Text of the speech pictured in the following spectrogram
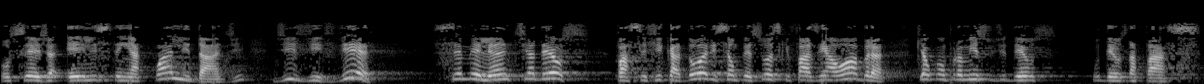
Ou seja, eles têm a qualidade de viver semelhante a Deus. Pacificadores são pessoas que fazem a obra que é o compromisso de Deus, o Deus da paz.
